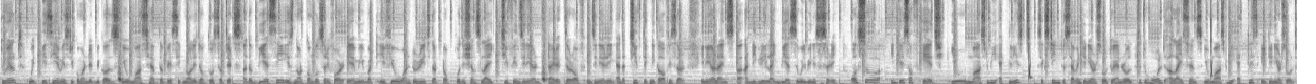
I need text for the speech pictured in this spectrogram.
12th with pcm is recommended because you must have the basic knowledge of those subjects. Uh, the bsc is not compulsory for ame but if you want to reach the top positions like chief engineer director of engineering and the chief technical officer in airlines uh, a degree like bsc will be necessary. Also in case of age you must be at least 16 to 17 years old to enroll. So to hold a license, you must be at least 18 years old.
